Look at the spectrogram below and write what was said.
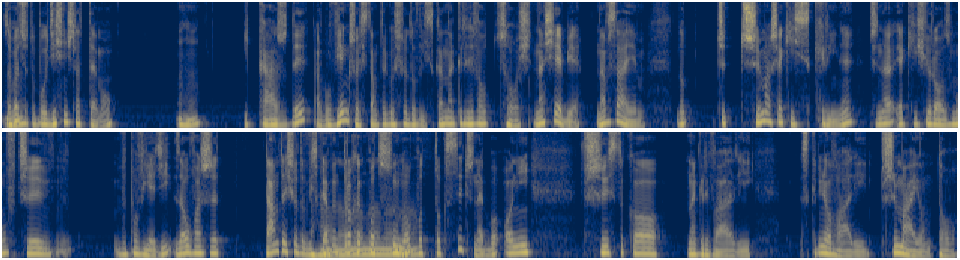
Zobacz, że to było 10 lat temu Mhm. i każdy albo większość z tamtego środowiska nagrywał coś na siebie, nawzajem. No, czy trzymasz jakieś screeny, czy na jakichś rozmów, czy wypowiedzi? Zauważ, że tamte środowisko Aha, ja bym no, trochę no, no, podsunął no, no. pod toksyczne, bo oni wszystko nagrywali, screenowali, trzymają to.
